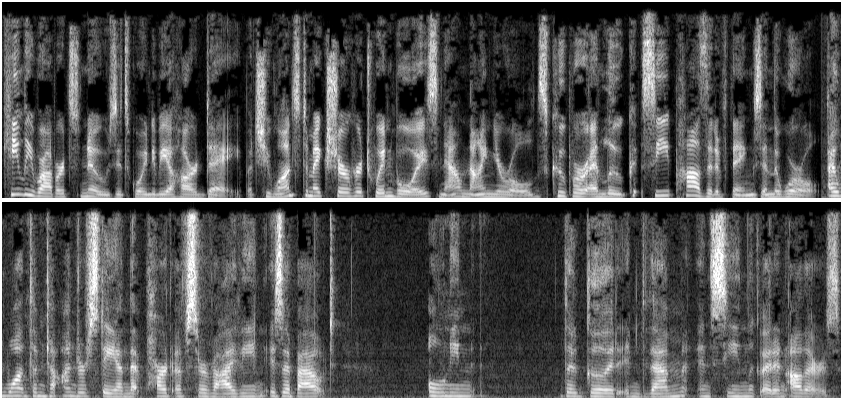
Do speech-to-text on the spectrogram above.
Keely Roberts knows it's going to be a hard day, but she wants to make sure her twin boys, now nine year olds, Cooper and Luke, see positive things in the world. I want them to understand that part of surviving is about owning the good in them and seeing the good in others.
